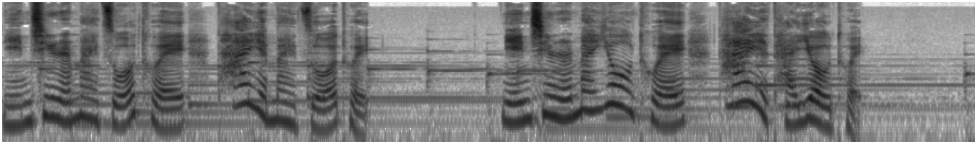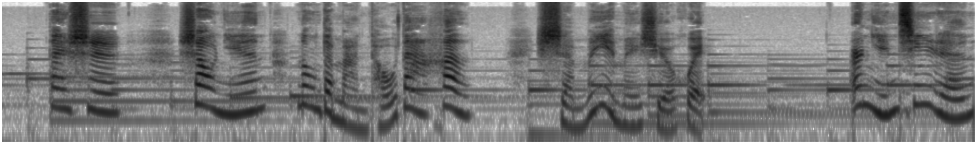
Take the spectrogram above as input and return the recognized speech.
年轻人迈左腿，他也迈左腿；年轻人迈右腿，他也抬右腿。但是，少年弄得满头大汗，什么也没学会，而年轻人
